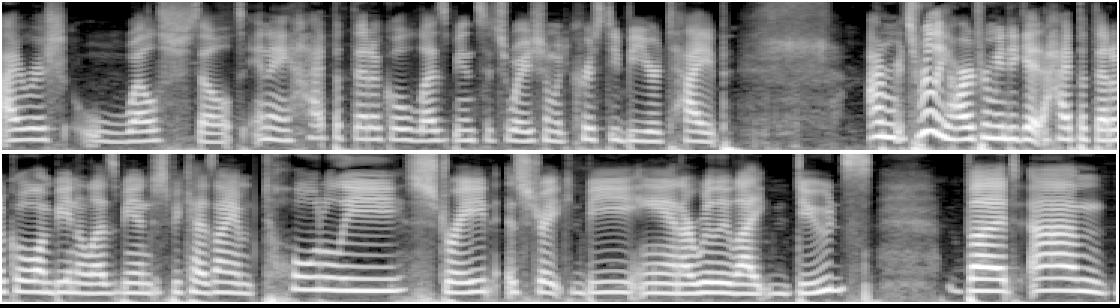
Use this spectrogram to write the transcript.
Irish Welsh Celt in a hypothetical lesbian situation would Christy be your type? I'm, it's really hard for me to get hypothetical on being a lesbian just because I am totally straight as straight can be and I really like dudes. But um,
